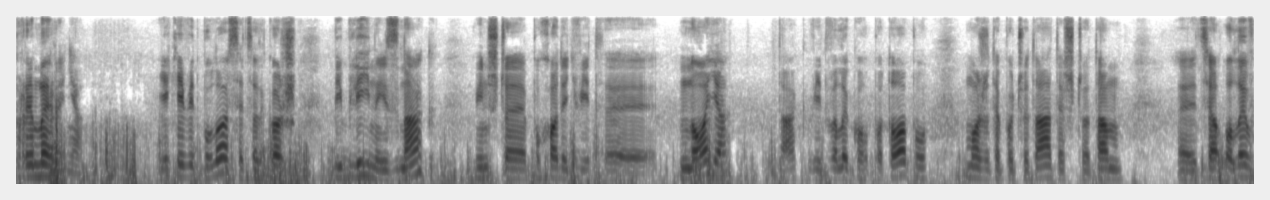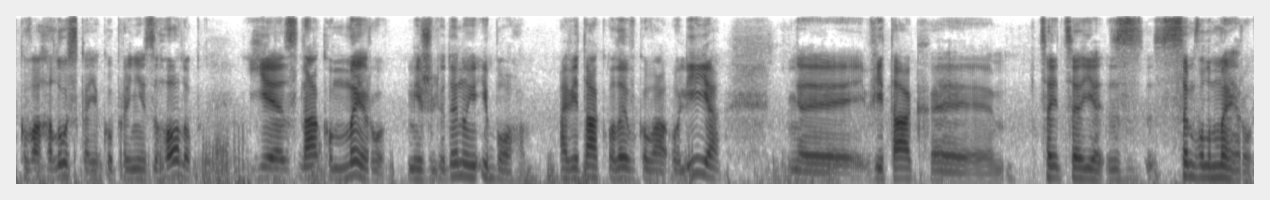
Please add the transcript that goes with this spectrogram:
примирення, яке відбулося, це також біблійний знак. Він ще походить від е, Ноя, так, від Великого потопу. Можете почитати, що там е, ця оливкова галузка, яку приніс голуб, є знаком миру між людиною і Богом. А відтак оливкова олія, е, відтак це, це є символ миру.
